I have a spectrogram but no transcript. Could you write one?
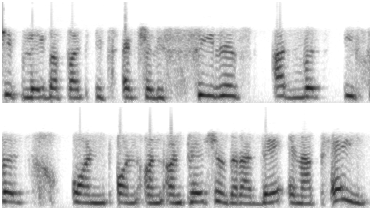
cheap labor, but it's actually serious adverse effects on, on, on, on patients that are there and are paying.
